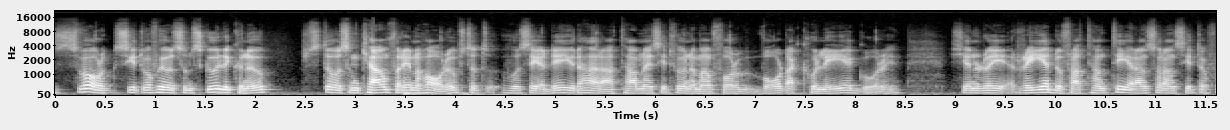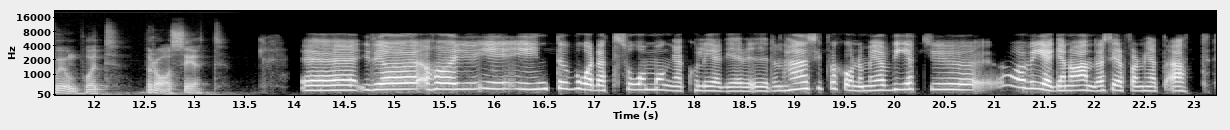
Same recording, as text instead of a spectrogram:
svår situation som skulle kunna uppstå, som kanske redan har uppstått hos er, det är ju det här att hamna i en situation där man får vårda kollegor. Känner du dig redo för att hantera en sådan situation på ett bra sätt? Eh, jag har ju inte vårdat så många kollegor i den här situationen men jag vet ju av egen och andras erfarenhet att,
